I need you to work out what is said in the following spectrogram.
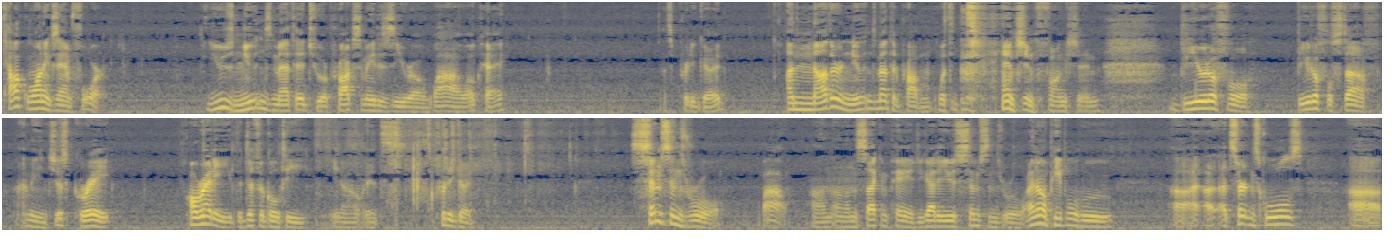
Calc 1, Exam 4. Use Newton's method to approximate a zero. Wow, okay. That's pretty good. Another Newton's method problem with a tangent function. Beautiful, beautiful stuff. I mean, just great. Already, the difficulty, you know, it's pretty good. Simpson's rule. Wow. On, on the second page, you got to use Simpson's rule. I know people who, uh, at certain schools, uh,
